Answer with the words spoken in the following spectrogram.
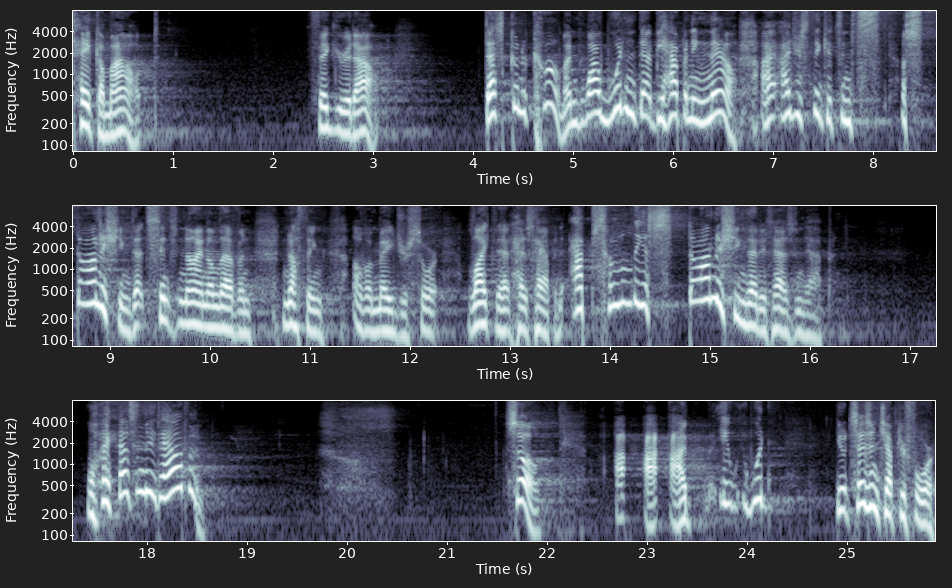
Take them out. Figure it out. That's going to come. I mean, why wouldn't that be happening now? I, I just think it's astonishing that since 9 11, nothing of a major sort like that has happened. Absolutely astonishing that it hasn't happened. Why hasn't it happened? So, I, I, I it would you know, it says in chapter 4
